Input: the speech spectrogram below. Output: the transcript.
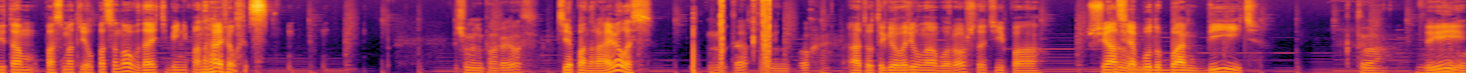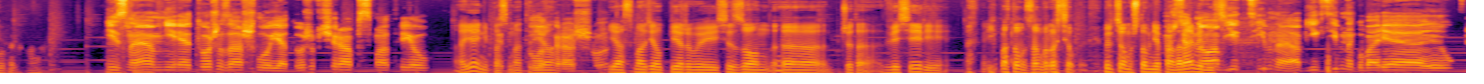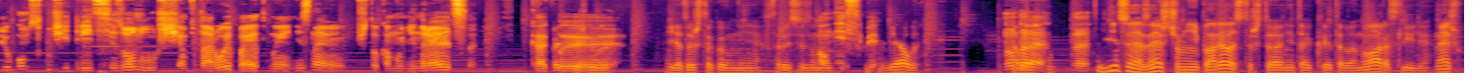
ты там посмотрел пацанов, да, и тебе не понравилось. Почему не понравилось? Тебе понравилось? Ну да, вполне неплохо. А то ты говорил наоборот, что типа сейчас Не. я буду бомбить. Кто? Ты. не. Не знаю, мне тоже зашло, я тоже вчера посмотрел. А я не Это посмотрел. было хорошо. Я смотрел первый сезон, что-то две серии, и потом забросил. Причем, что мне Слушайте, но понравилось. объективно, объективно говоря, э, в любом случае третий сезон лучше, чем второй, поэтому я не знаю, что кому не нравится. Как бы. Я тоже такого мнения. Второй сезон вполне себе. вялый. Ну А да, вот- да. Единственное, знаешь, что мне не понравилось, то, что они так этого Нуара слили. Знаешь,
